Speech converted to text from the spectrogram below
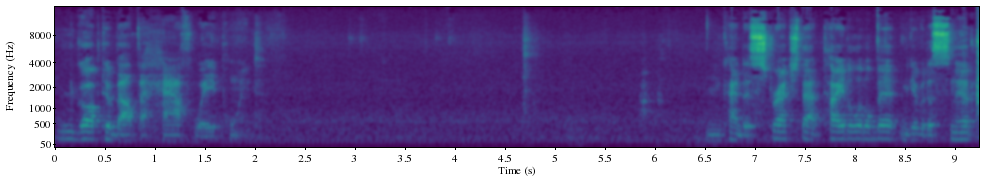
I'm going to go up to about the halfway point. And kind of stretch that tight a little bit and give it a snip.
